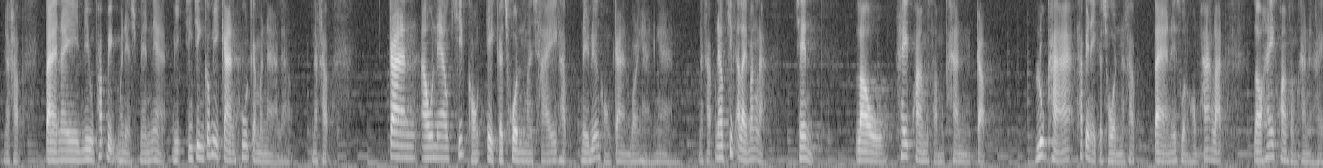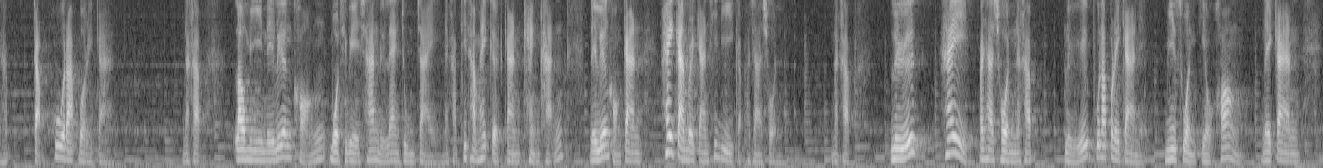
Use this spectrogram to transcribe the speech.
นะครับแต่ใน New Public Management เนี่ยจริง ๆ ก็มีการพูดกันมานานแล้วนะครับการเอาแนวคิดของเอกชนมาใช้ครับในเรื่องของการบริหารงานนะครับแนวคิดอะไรบ้างล่ะ เช่นเราให้ความสำคัญกับลูกค้าถ้าเป็นเอกชนนะครับแต่ในส่วนของภาครัฐ เราให้ความสำคัญกับใครครับกับผู้รับบริการนะครับเรามีในเรื่องของ motivation หรือแรงจูงใจนะครับที่ทำให้เกิดการแข่งขันในเรื่องของการ ให้การบริการที่ดีกับประชาชนนะครับหรือให้ประชาชนนะครับหรือผู้รับบริการเนี่ยมีส่วนเกี่ยวข้องในการ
